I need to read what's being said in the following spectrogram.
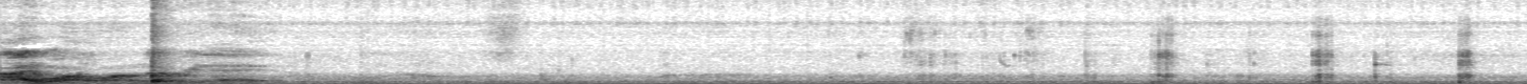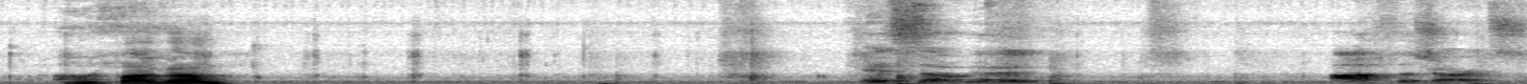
I want one every day. It's quite good. It's so good. Off the charts.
